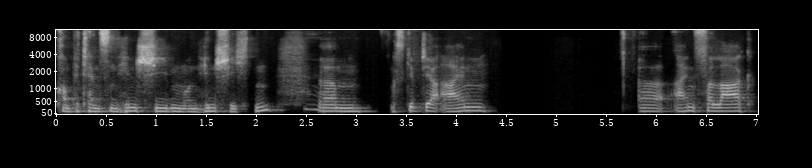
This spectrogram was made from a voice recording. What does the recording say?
Kompetenzen hinschieben und hinschichten. Ähm, es gibt ja einen, äh, einen Verlag,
